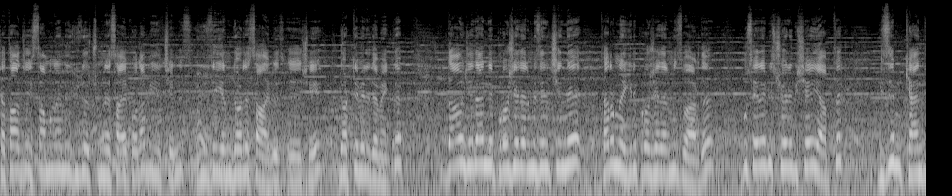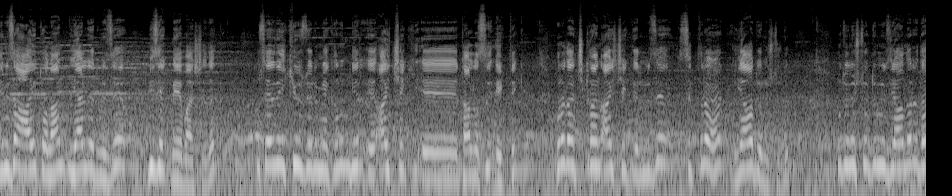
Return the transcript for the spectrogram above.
Çatalca İstanbul'un en büyük yüz ölçümüne sahip olan bir ilçemiz. %24'e sahibiz e, şeyi. Dörtte biri demektir. Daha önceden de projelerimizin içinde tarımla ilgili projelerimiz vardı. Bu sene biz şöyle bir şey yaptık. Bizim kendimize ait olan yerlerimizi biz ekmeye başladık. Bu sene de 200 dönüm yakının bir e, ayçiçek e, tarlası ektik. Buradan çıkan ayçiçeklerimizi sıktırarak yağa dönüştürdük. Bu dönüştürdüğümüz yağları da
